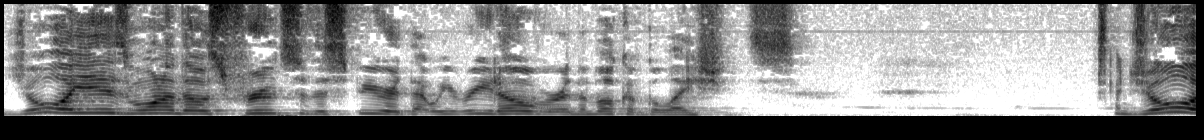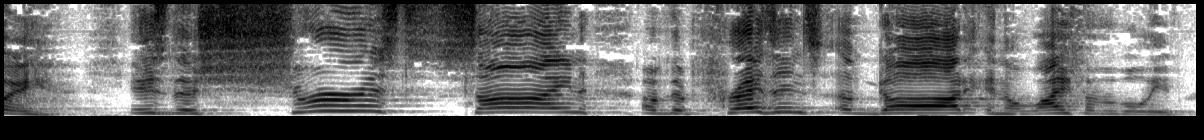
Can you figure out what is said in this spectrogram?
Joy is one of those fruits of the Spirit that we read over in the book of Galatians. Joy is the surest sign of the presence of God in the life of a believer.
